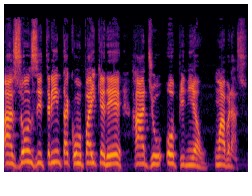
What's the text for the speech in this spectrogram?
às às 11h30 com o Pai Querer Rádio Opinião. Um abraço.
